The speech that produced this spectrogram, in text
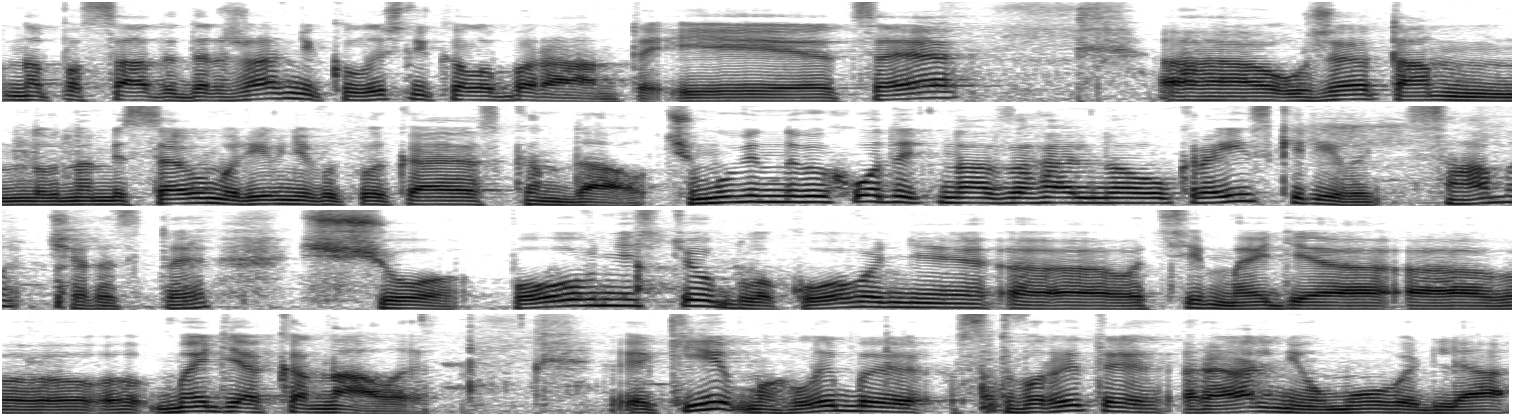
на посади державні колишні колаборанти. І це е, уже там на місцевому рівні викликає скандал. Чому він не виходить на загальноукраїнський рівень? Саме через те, що повністю блоковані е, оці медіа, е, медіаканали які могли би створити реальні умови для,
